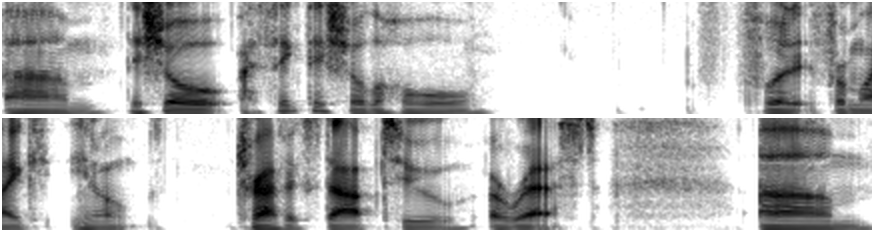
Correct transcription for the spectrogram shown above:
um, they show, I think they show the whole foot from like, you know, traffic stop to arrest um,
